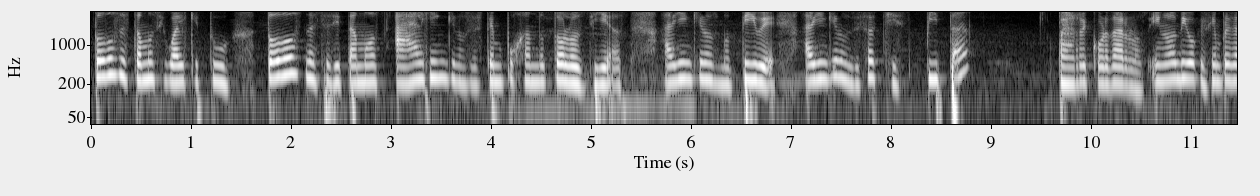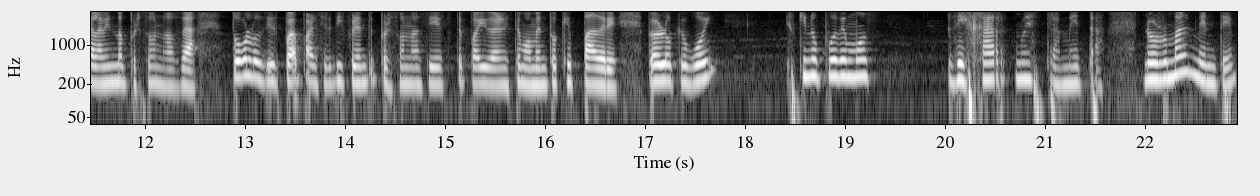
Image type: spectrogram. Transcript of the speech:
todos estamos igual que tú, todos necesitamos a alguien que nos esté empujando todos los días, alguien que nos motive, alguien que nos dé esa chispita para recordarnos. Y no digo que siempre sea la misma persona, o sea, todos los días puede aparecer diferente persona, si esto te puede ayudar en este momento, qué padre. Pero lo que voy es que no podemos dejar nuestra meta. Normalmente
